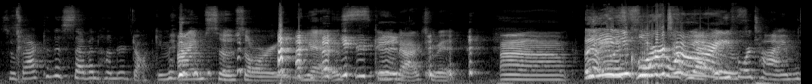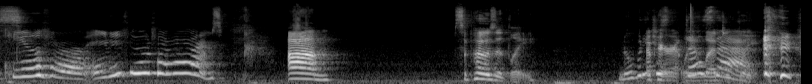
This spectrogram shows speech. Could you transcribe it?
so back to the 700 document. I'm so sorry. Yes, You're getting back to it. Um, It was 84 chloroform- Yeah, times. 84 times. Chloroform, 84 times. Um, supposedly, Nobody apparently, just does that. allegedly,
